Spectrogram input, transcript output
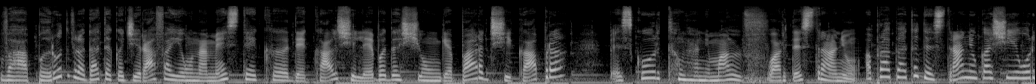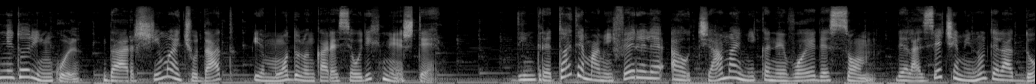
V-a apărut vreodată că girafa e un amestec de cal și lebădă și un ghepard și capră? Pe scurt, un animal foarte straniu, aproape atât de straniu ca și ornitorincul. Dar și mai ciudat e modul în care se odihnește. Dintre toate mamiferele au cea mai mică nevoie de somn, de la 10 minute la 2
